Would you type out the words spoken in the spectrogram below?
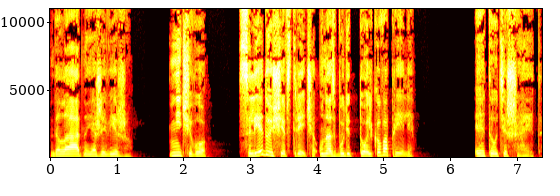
Да ладно, я же вижу. Ничего. Следующая встреча у нас будет только в апреле. Это утешает.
